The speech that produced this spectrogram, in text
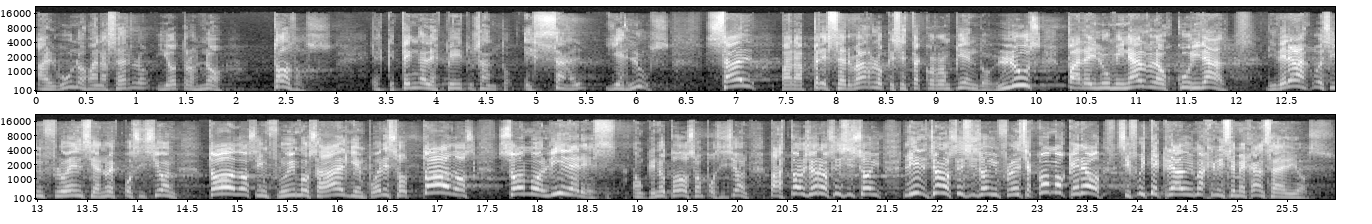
algunos van a hacerlo y otros no. Todos. El que tenga el Espíritu Santo es sal y es luz. Sal para preservar lo que se está corrompiendo, luz para iluminar la oscuridad. Liderazgo es influencia, no es posición. Todos influimos a alguien, por eso todos somos líderes, aunque no todos son posición. Pastor, yo no sé si soy líder, yo no sé si soy influencia. ¿Cómo que no? Si fuiste creado imagen y semejanza de Dios.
